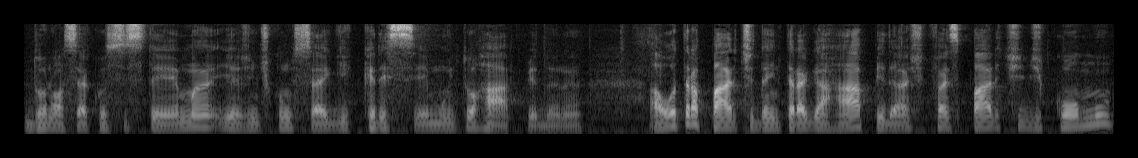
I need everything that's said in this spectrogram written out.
do nosso ecossistema e a gente consegue crescer muito rápido. Né? A outra parte da entrega rápida acho que faz parte de como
